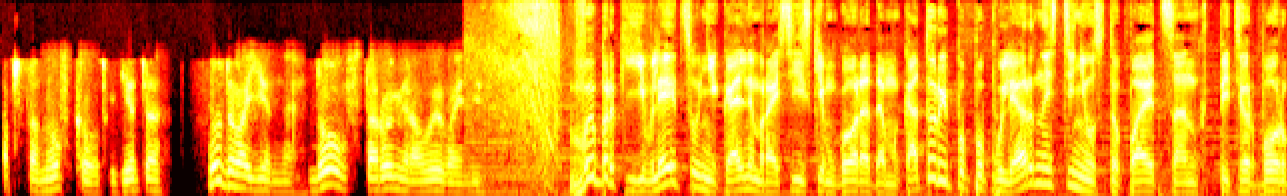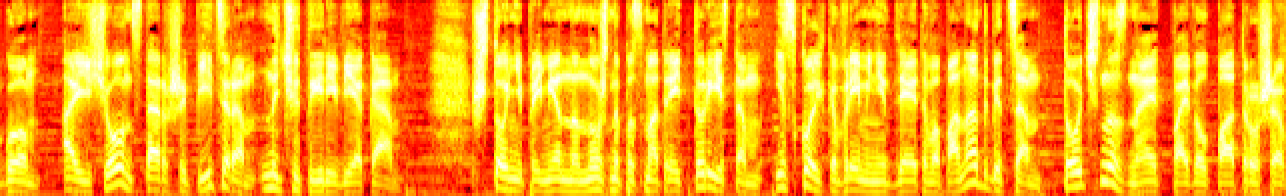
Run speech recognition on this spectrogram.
обстановка вот где-то, ну, довоенная, до Второй мировой войны. Выборг является уникальным российским городом, который по популярности не уступает Санкт-Петербургу. А еще он старше Питера на 4 века. Что непременно нужно посмотреть туристам и сколько времени для этого понадобится, точно знает Павел Патрушев.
